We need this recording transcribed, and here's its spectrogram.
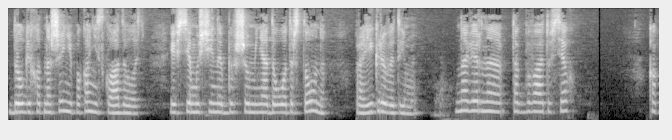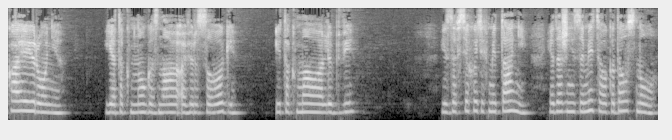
Долгих отношений пока не складывалось, и все мужчины, бывшие у меня до Уотерстоуна, проигрывают ему. Наверное, так бывает у всех. Какая ирония. Я так много знаю о вирусологии и так мало о любви. Из-за всех этих метаний я даже не заметила, когда уснула,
